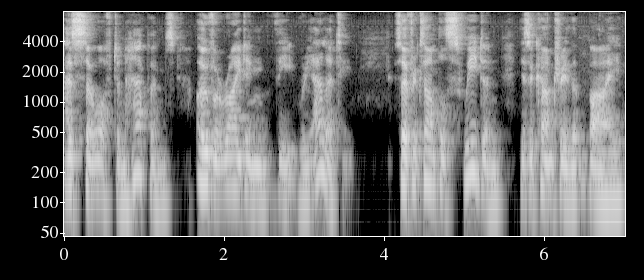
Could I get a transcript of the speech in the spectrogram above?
as so often happens, overriding the reality. So, for example, Sweden is a country that, by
